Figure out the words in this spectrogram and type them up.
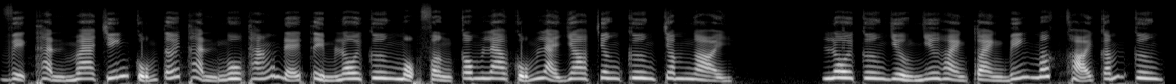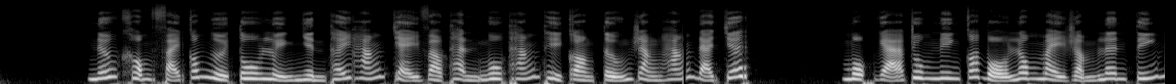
Việc thành ma chiến cũng tới thành ngu thắng để tìm lôi cương một phần công lao cũng là do chân cương châm ngòi. Lôi cương dường như hoàn toàn biến mất khỏi cấm cương. Nếu không phải có người tu luyện nhìn thấy hắn chạy vào thành ngu thắng thì còn tưởng rằng hắn đã chết. Một gã trung niên có bộ lông mày rậm lên tiếng.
